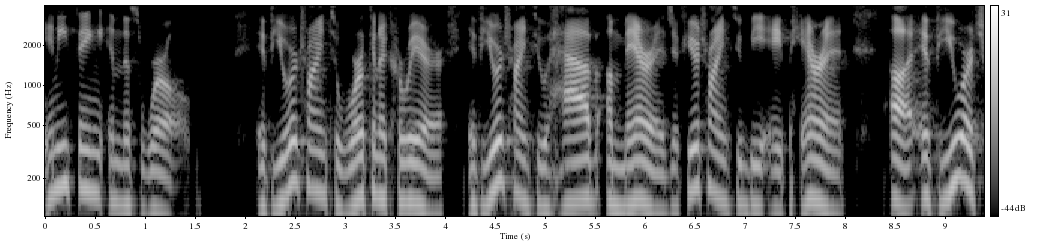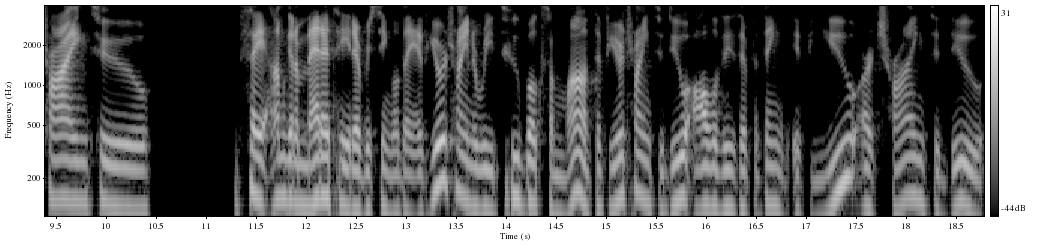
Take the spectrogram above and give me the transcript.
anything in this world. If you are trying to work in a career, if you're trying to have a marriage, if you're trying to be a parent, uh, if you are trying to say, I'm going to meditate every single day, if you're trying to read two books a month, if you're trying to do all of these different things, if you are trying to do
